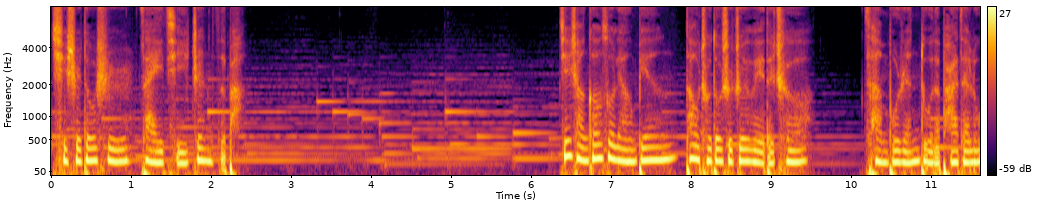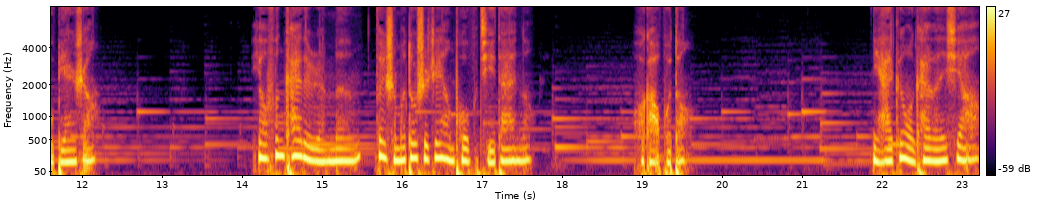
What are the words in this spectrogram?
其实都是在一起一阵子吧。机场高速两边到处都是追尾的车，惨不忍睹的趴在路边上。要分开的人们为什么都是这样迫不及待呢？我搞不懂。你还跟我开玩笑，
